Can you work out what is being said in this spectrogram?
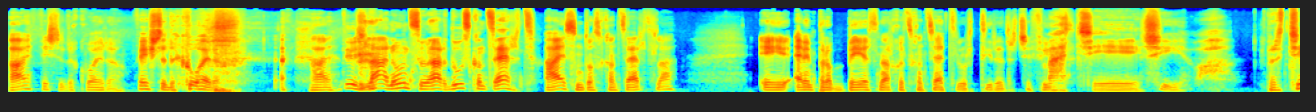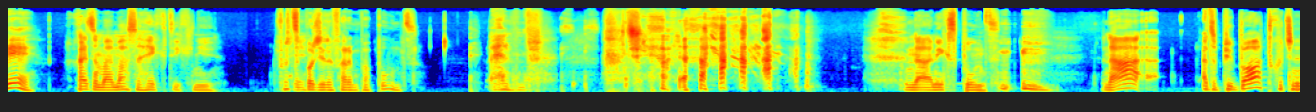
Ai, feste da quaira. Festa da cura. Ai. Tu sei là, non suonare due concerti. Ah, sono due concerti là. E abbiamo provato a quel concerto loro tira da c'è film. Ma c'è. Sì, wow. Perché? Kaj za mai massa hektik nu. Forse puoi girare a fare un po' punti. Eh, Na, nix punt. Na, also più bot, co c'è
